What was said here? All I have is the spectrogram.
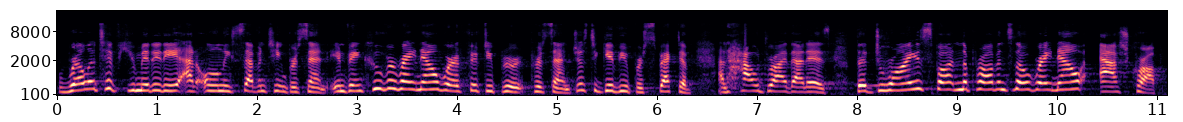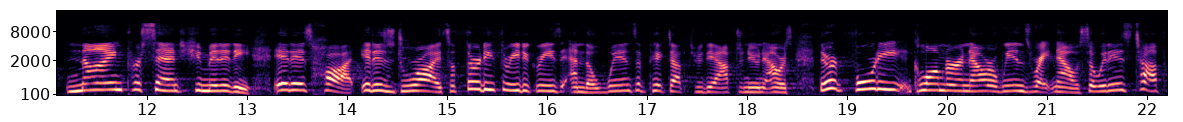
Relative humidity at only 17%. In Vancouver right now, we're at 50%, just to give you perspective on how dry that is. The driest spot in the province, though, right now, Ashcroft, 9% humidity. It is hot. It is dry. So 33 degrees, and the winds have picked up through the afternoon hours. They're at 40 kilometer an hour winds right now, so it is tough.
